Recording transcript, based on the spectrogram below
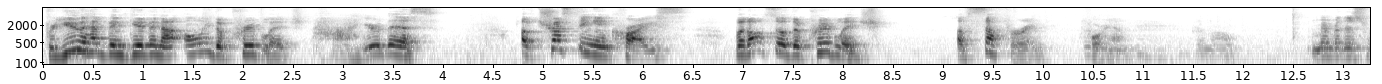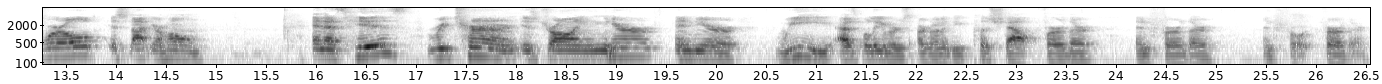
For you have been given not only the privilege, ah, hear this, of trusting in Christ, but also the privilege of suffering for him. Remember, this world is not your home. And as his return is drawing nearer and nearer, we as believers are going to be pushed out further and further and for- further.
